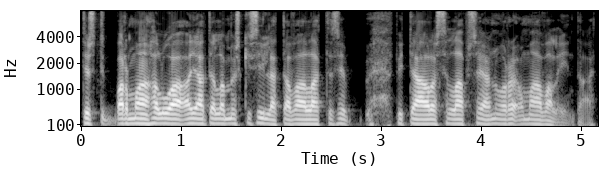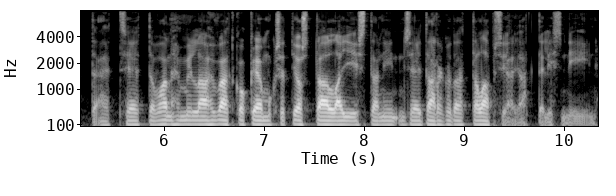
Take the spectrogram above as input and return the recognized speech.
tietysti varmaan haluaa ajatella myöskin sillä tavalla, että se pitää olla se lapsen ja nuoren oma valinta. Että, että se, että vanhemmilla on hyvät kokemukset jostain lajista, niin se ei tarkoita, että lapsi ajattelisi niin.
